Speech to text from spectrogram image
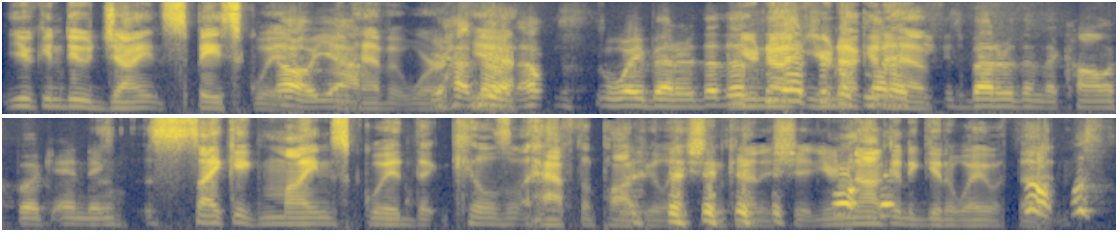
you can do giant space squid Oh yeah, and have it work. Yeah, no, Yeah. that was way better. The, the You're not- you're not gonna I have- think, is better than the comic book ending. psychic mind squid that kills half the population kind of shit. You're Well, not going to get away with that. with,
